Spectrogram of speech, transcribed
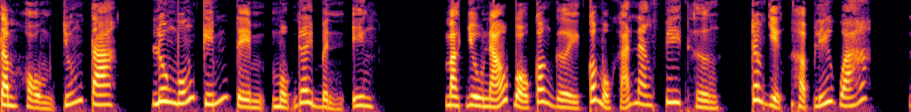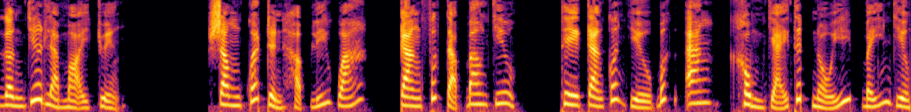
Tâm hồn chúng ta luôn muốn kiếm tìm một nơi bình yên. Mặc dù não bộ con người có một khả năng phi thường trong việc hợp lý hóa, gần như là mọi chuyện. Song quá trình hợp lý hóa càng phức tạp bao nhiêu, thì càng có nhiều bất an không giải thích nổi bấy nhiêu.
